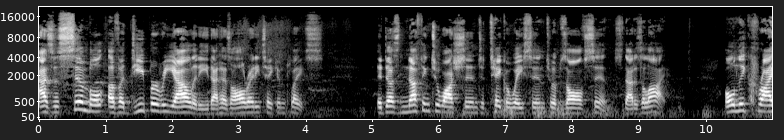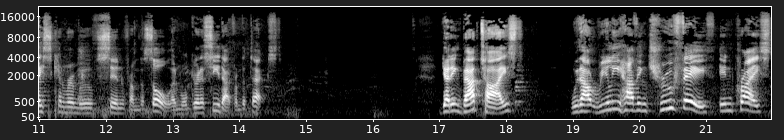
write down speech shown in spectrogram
as a symbol of a deeper reality that has already taken place. It does nothing to wash sin, to take away sin, to absolve sins. That is a lie. Only Christ can remove sin from the soul, and we're going to see that from the text. Getting baptized without really having true faith in Christ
